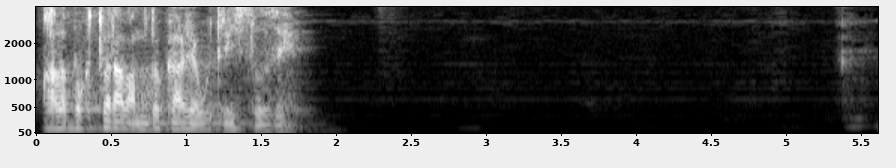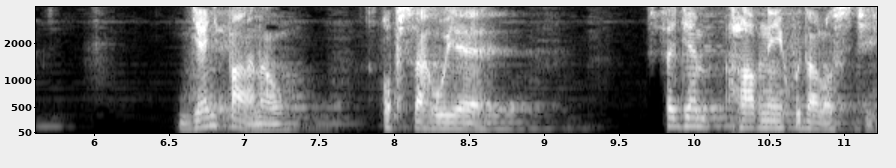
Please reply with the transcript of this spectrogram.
alebo ktorá vám dokáže utriť slzy. Deň pánov obsahuje sedem hlavných udalostí.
